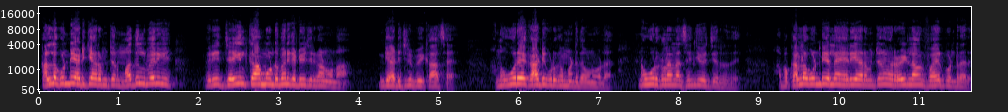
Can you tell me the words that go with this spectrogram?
கல்லை கொண்டே அடிக்க ஆரம்பித்தோம் மதில் மாரி பெரிய ஜெயில் காம்பவுண்டு மாதிரி கட்டி வச்சிருக்கானுவனா இங்கே அடிச்சுட்டு போய் காசை. அந்த ஊரே காட்டி கொடுக்க மாட்டேது அவனோட. ஏன்னா ஊருக்கெல்லாம் நான் செஞ்சு வச்சிடுறது. அப்போ கல்லை கொண்டு எல்லாம் எரிய ஆரம்பிச்சோன்னா அவர் வழியில் அவர் ஃபயர் பண்ணுறாரு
